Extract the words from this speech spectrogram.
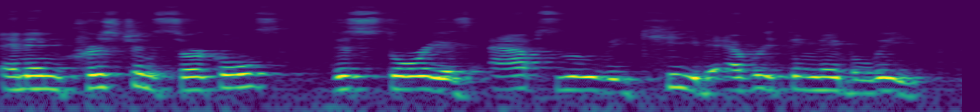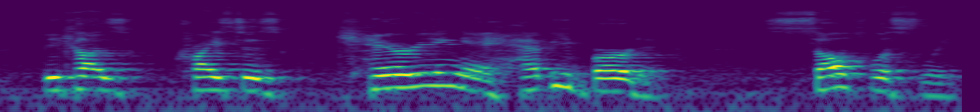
And in Christian circles, this story is absolutely key to everything they believe because Christ is carrying a heavy burden selflessly,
